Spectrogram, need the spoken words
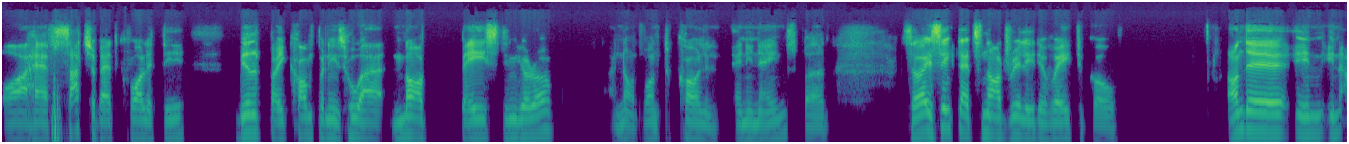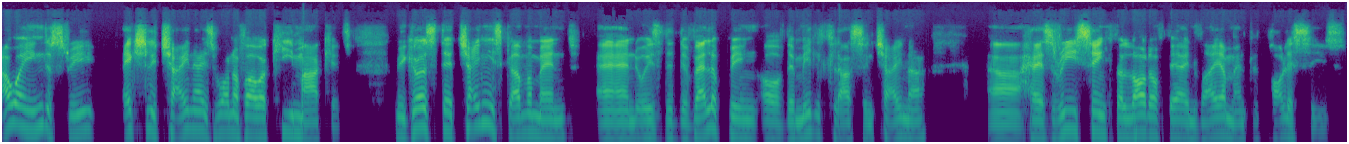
or have such a bad quality built by companies who are not based in Europe. I don't want to call any names, but so I think that's not really the way to go. On the in in our industry, actually China is one of our key markets because the Chinese government and with the developing of the middle class in China uh, has rethinked a lot of their environmental policies.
